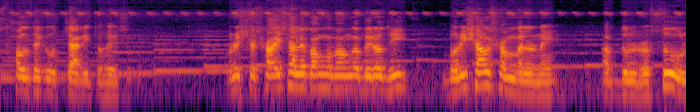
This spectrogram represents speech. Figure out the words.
স্থল থেকে উচ্চারিত হয়েছিল। উনিশশো ছয় সালে বঙ্গভঙ্গ বিরোধী বরিশাল সম্মেলনে আব্দুল রসুল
